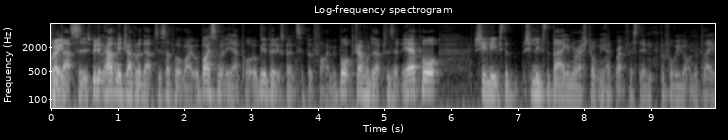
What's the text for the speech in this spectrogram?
travel rates. adapters. We didn't have any travel adapters, so I thought, right, we'll buy some at the airport. It'll be a bit expensive, but fine. We bought the travel adapters at the airport. She leaves the she leaves the bag in the restaurant we had breakfast in before we got on the plane.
